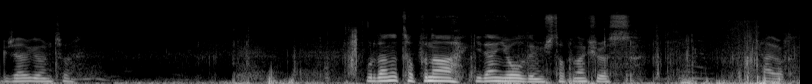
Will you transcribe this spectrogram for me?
Güzel bir görüntü var. Buradan da tapınağa giden yol demiş. Tapınak şurası. Hadi bakalım.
